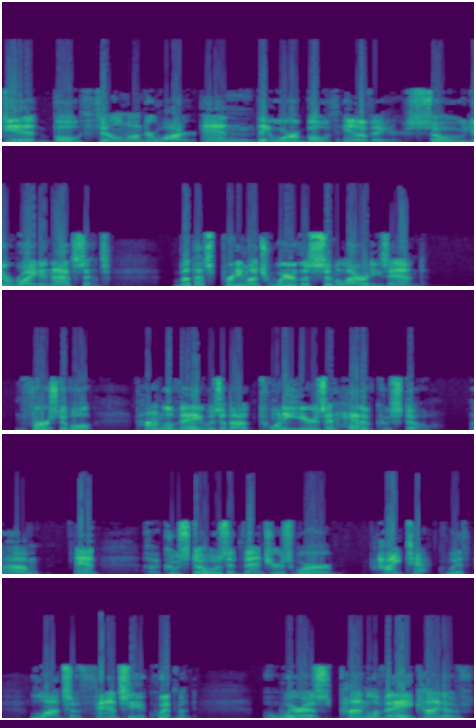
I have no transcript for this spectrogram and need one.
did both film underwater, and they were both innovators, so you're right in that sense. But that's pretty much where the similarities end. First of all, Painlevé was about 20 years ahead of Cousteau. Um, and uh, Cousteau's adventures were high tech with lots of fancy equipment, whereas Painlevé kind of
